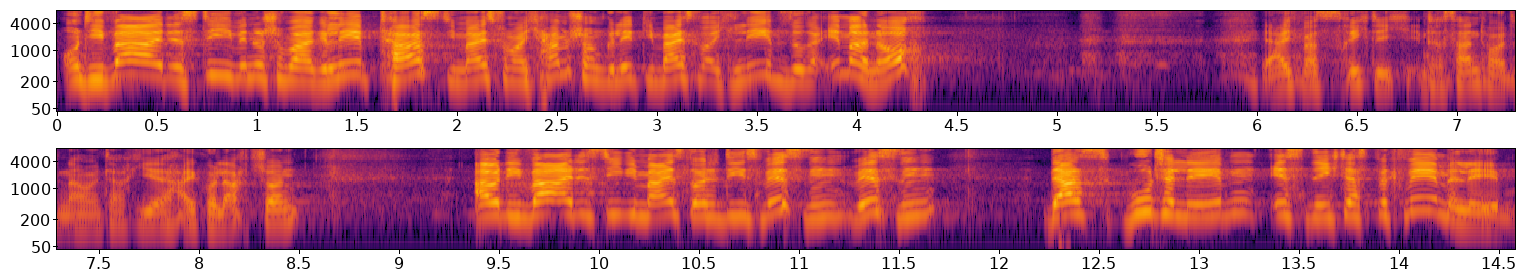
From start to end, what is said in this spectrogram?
Und die Wahrheit ist die, wenn du schon mal gelebt hast, die meisten von euch haben schon gelebt, die meisten von euch leben sogar immer noch. Ja, ich weiß, richtig interessant heute Nachmittag hier, Heiko lacht schon. Aber die Wahrheit ist die, die meisten Leute, die es wissen, wissen, das gute Leben ist nicht das bequeme Leben.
